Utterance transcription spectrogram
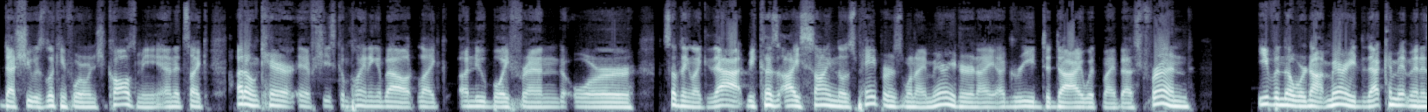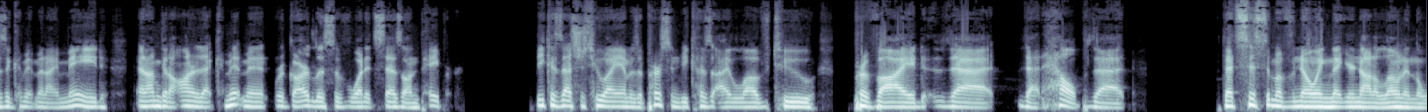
that she was looking for when she calls me. And it's like i don't care if she's complaining about like a new boyfriend or something like that because i signed those papers when i married her and i agreed to die with my best friend even though we're not married that commitment is a commitment i made and i'm going to honor that commitment regardless of what it says on paper because that's just who i am as a person because i love to provide that that help that that system of knowing that you're not alone in the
